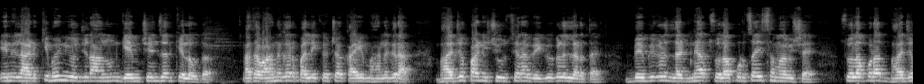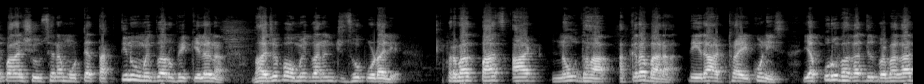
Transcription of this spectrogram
यांनी लाडकी बहीण योजना आणून गेम चेंजर केलं होतं. आता महानगरपालिकेच्या काही महानगरात भाजप आणि शिवसेना वेगवेगळे लढत आहेत. वेगवेगळे लढण्यात सोलापूरचाही समावेश आहे. सोलापुरात भाजपाला शिवसेना मोठ्या ताकदीनं उमेदवार उभे केल्यानं भाजप उमेदवारांची झोप उडाली प्रभाग पाच आठ नऊ दहा अकरा बारा तेरा अठरा एकोणीस या पूर्व भागातील प्रभागात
